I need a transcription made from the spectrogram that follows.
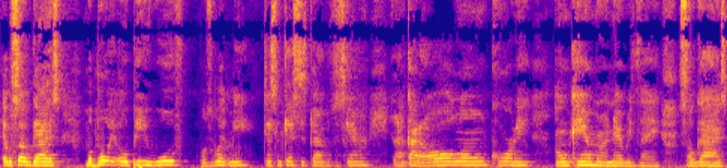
Hey, what's up, guys? My boy OP Wolf was with me, just in case this guy was a scammer, and I got it all on recording, on camera, and everything. So, guys,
